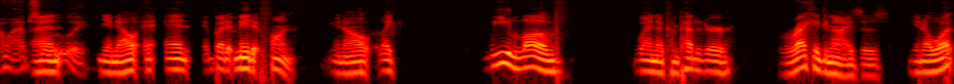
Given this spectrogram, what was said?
Oh, absolutely. you know and, and but it made it fun you know like we love when a competitor recognizes you know what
